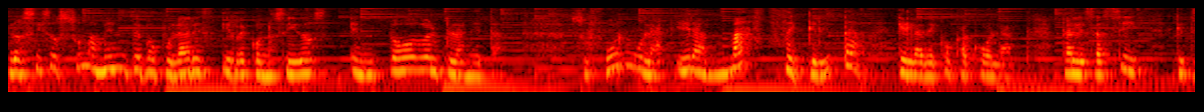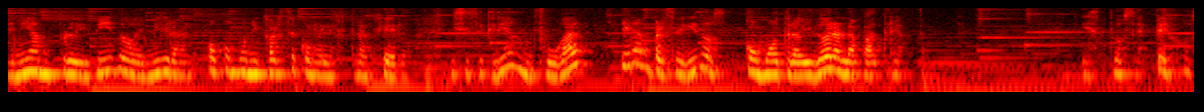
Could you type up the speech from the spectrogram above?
los hizo sumamente populares y reconocidos en todo el planeta. Su fórmula era más secreta que la de Coca-Cola. Tal es así que tenían prohibido emigrar o comunicarse con el extranjero y si se querían fugar eran perseguidos como traidor a la patria. Estos espejos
